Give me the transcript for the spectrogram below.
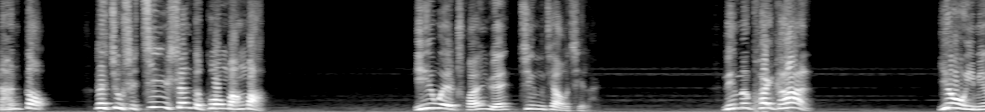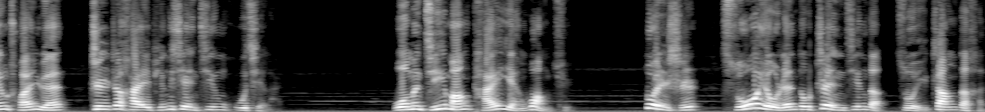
难道那就是金山的光芒吗？一位船员惊叫起来：“你们快看！”又一名船员指着海平线惊呼起来。我们急忙抬眼望去，顿时所有人都震惊的嘴张得很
